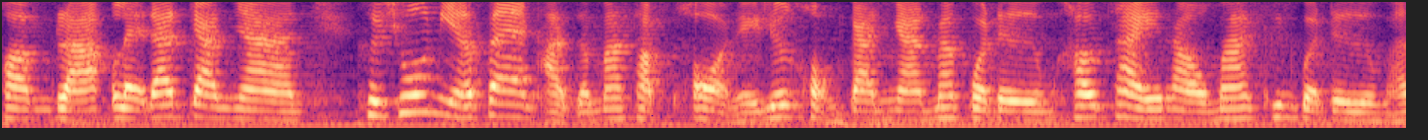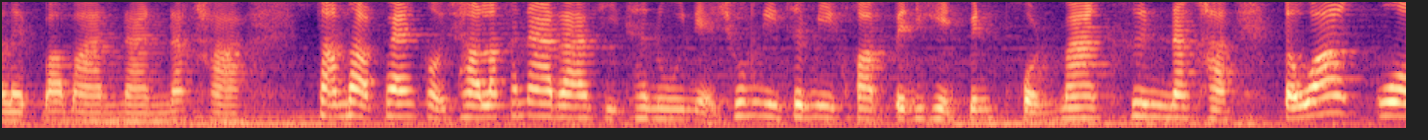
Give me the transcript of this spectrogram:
ความรักและด้านการงาน คือช่วงนี้แฟนอาจจะมา support ในเรื่องของการงานมากกว่าเดิม เข้าใจเรามากขึ้นกว่าเดิมอะไรประมาณนั้นนะคะสำหรับแฟนของชาวลัคนาราศีธนูเนี่ยช่วงนี้จะมีความเป็นเหตุเป็นผลมากขึ้นนะคะ แต่ว่ากลัว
